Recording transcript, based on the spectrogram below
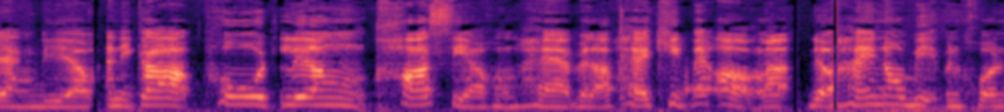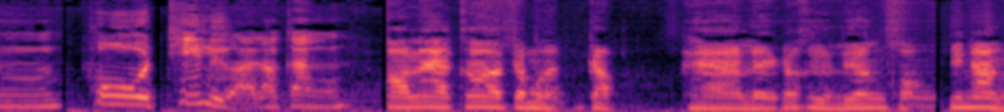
อย่างเดียว อันนี้ก็พูดเรื่องข้อเสียของแพรไปแล้วแพรคิดไม่ออกละเดี๋ยวให้โนบิเป็นคนพูดที่เหลือแล้วกัน ข้อแรกก็จะเหมือนกับแพรเลยก็คือเรื่องของที่นั่ง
